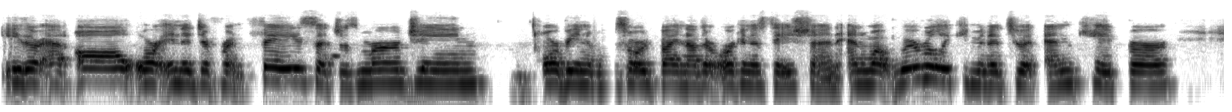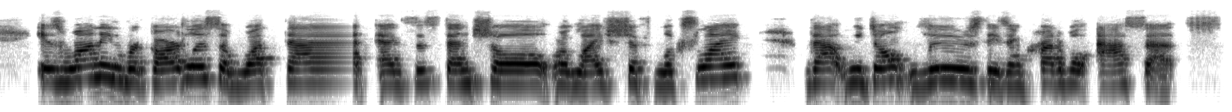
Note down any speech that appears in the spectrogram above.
either at all or in a different phase, such as merging or being absorbed by another organization. And what we're really committed to at NCAPER is wanting, regardless of what that existential or life shift looks like, that we don't lose these incredible assets.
